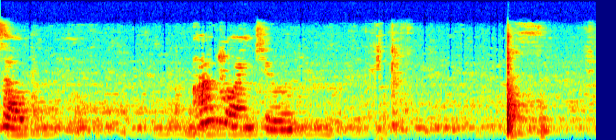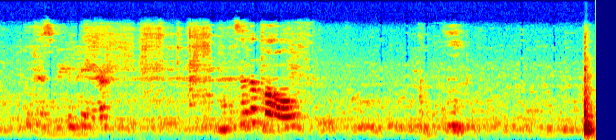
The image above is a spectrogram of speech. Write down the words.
So I'm going to put this beef here. That's in a bowl. Put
